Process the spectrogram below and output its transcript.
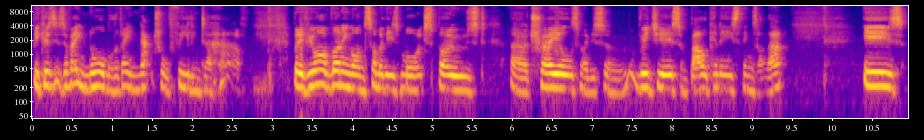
because it's a very normal, a very natural feeling to have. But if you are running on some of these more exposed uh, trails, maybe some ridges, some balconies, things like that, is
